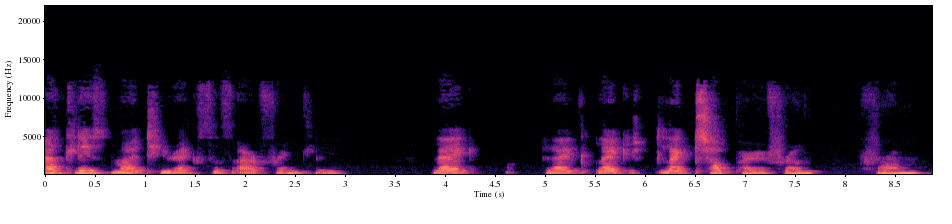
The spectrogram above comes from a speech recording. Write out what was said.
At least my T-Rexes are friendly. Like like like like Chomper from from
